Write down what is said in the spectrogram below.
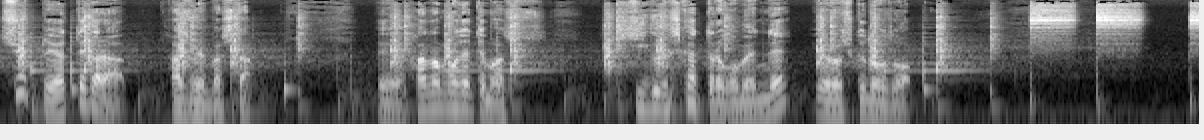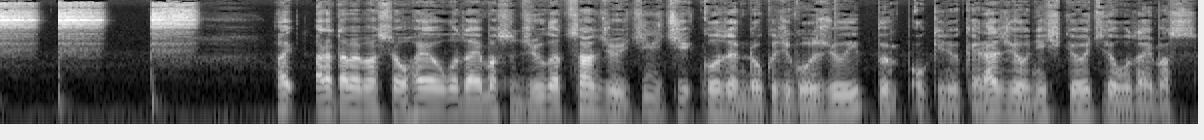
シュッとやってから始めました。えー、鼻も出てます。聞き苦しかったらごめんね。よろしくどうぞ。はい。改めましておはようございます。10月31日午前6時51分、起き抜けラジオ西京一でございます。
